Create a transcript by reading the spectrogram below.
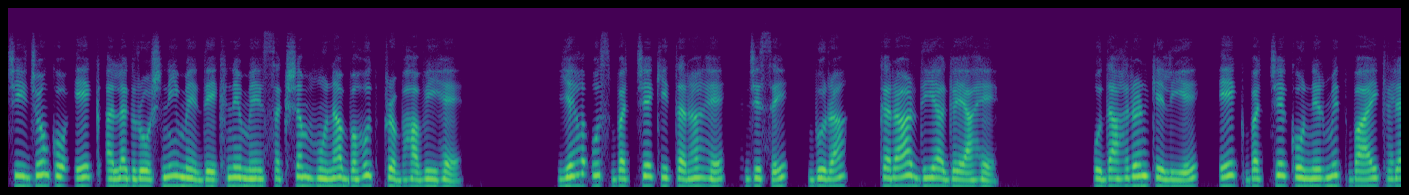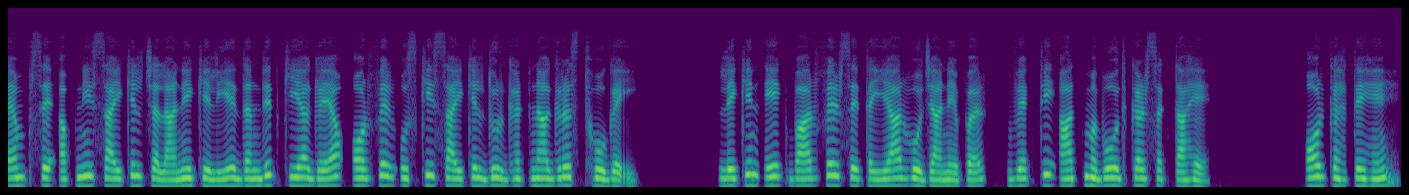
चीज़ों को एक अलग रोशनी में देखने में सक्षम होना बहुत प्रभावी है। यह उस बच्चे की तरह है, जिसे बुरा करार दिया गया है। उदाहरण के लिए, एक बच्चे को निर्मित बाइक रैंप से अपनी साइकिल चलाने के लिए दंडित किया गया और फिर उसकी साइकिल दुर्घटनाग्रस्त हो गई। लेकिन एक बार फिर से तैयार हो जाने पर, व्यक्ति आत्मबोध कर सकता है। और कहते हैं,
